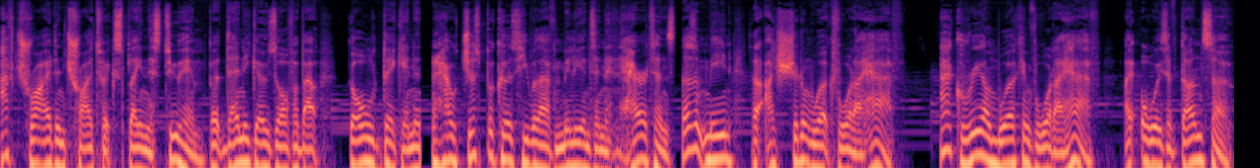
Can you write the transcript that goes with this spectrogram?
I've tried and tried to explain this to him, but then he goes off about gold digging and how just because he will have millions in inheritance doesn't mean that I shouldn't work for what I have. I agree on working for what I have, I always have done so.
